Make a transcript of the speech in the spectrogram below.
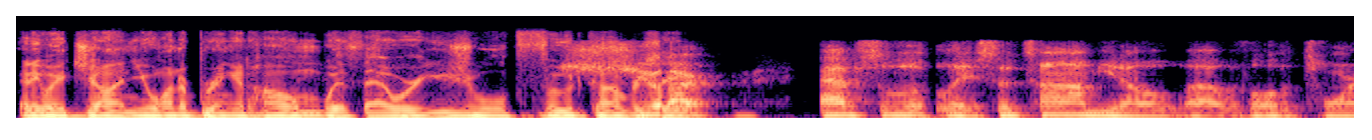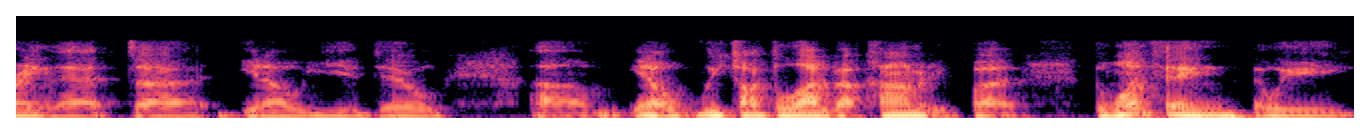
anyway, John, you want to bring it home with our usual food conversation? Sure. Absolutely. So, Tom, you know, uh, with all the touring that, uh, you know, you do, um, you know, we talked a lot about comedy, but the one thing that we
